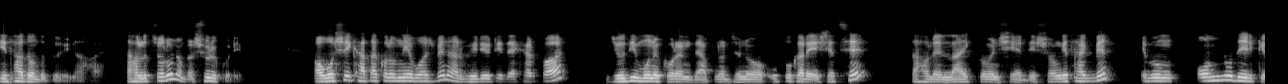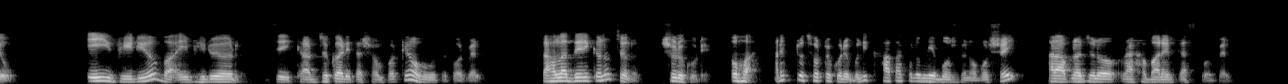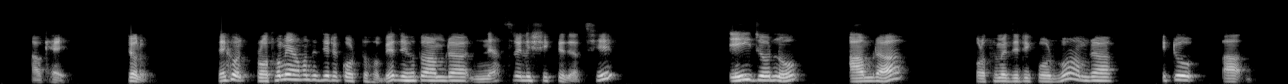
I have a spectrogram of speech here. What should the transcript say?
দ্বিধাদ্বন্দ্ব তৈরি না হয়। তাহলে চলুন আমরা শুরু করি। অবশ্যই খাতা কলম নিয়ে বসবেন আর ভিডিওটি দেখার পর যদি মনে করেন যে আপনার জন্য উপকারে এসেছে, তাহলে লাইক কমেন্ট শেয়ার দিয়ে সঙ্গে থাকবেন এবং অন্যদেরকেও এই ভিডিও বা এই ভিডিওর যে কার্যকারিতা সম্পর্কে অবগত করবেন। তাহলে দেরি কেন? চলুন শুরু করি। ও হয় আরেকটু ছোট করে বলি, খাতা কলম নিয়ে বসবেন অবশ্যই, আর আপনার জন্য রাখা বারের কাজ করবেন। ওকে চলুন। দেখুন প্রথমে আমাদের যেটা করতে হবে, যেহেতু আমরা ন্যাচারালি শিখতে যাচ্ছি, এই জন্য আমরা প্রথমে যেটি করব, আমরা একটু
